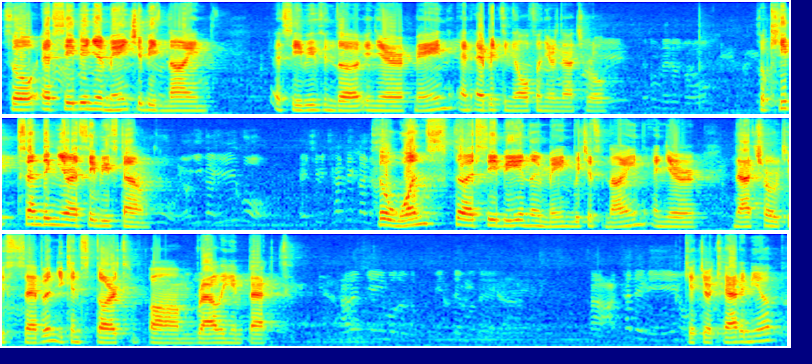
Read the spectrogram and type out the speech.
So SCV in your main should be 9 SCVs in the in your main and everything else on your natural. So keep sending your SCVs down. So once the SCV in the main reaches 9 and your natural reaches 7, you can start um, rallying it back. Get your academy up.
